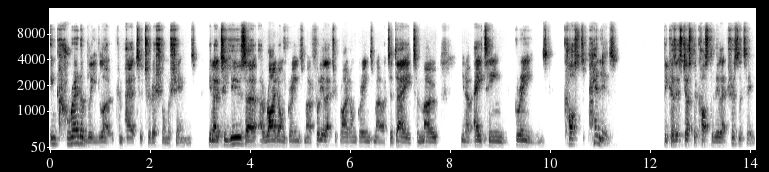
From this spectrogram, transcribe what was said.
incredibly low compared to traditional machines. You know, to use a, a ride-on greens mower, fully electric ride-on greens mower today to mow, you know, 18 greens costs pennies because it's just the cost of the electricity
